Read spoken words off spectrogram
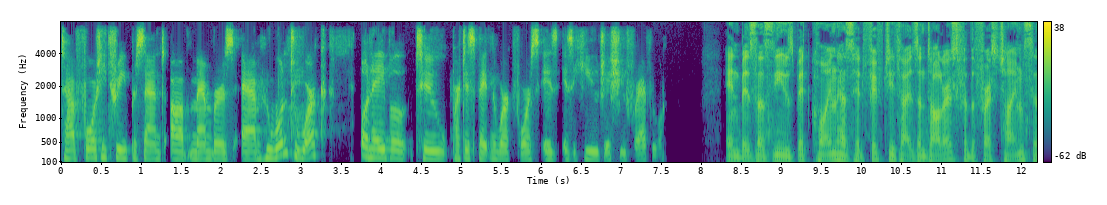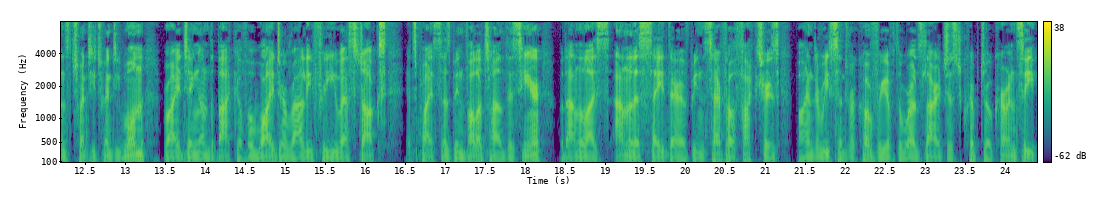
to have 43% of members um, who want to work unable to participate in the workforce is, is a huge issue for everyone. In business news, Bitcoin has hit $50,000 for the first time since 2021, riding on the back of a wider rally for US stocks. Its price has been volatile this year, but analysts, analysts say there have been several factors behind the recent recovery of the world's largest cryptocurrency.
